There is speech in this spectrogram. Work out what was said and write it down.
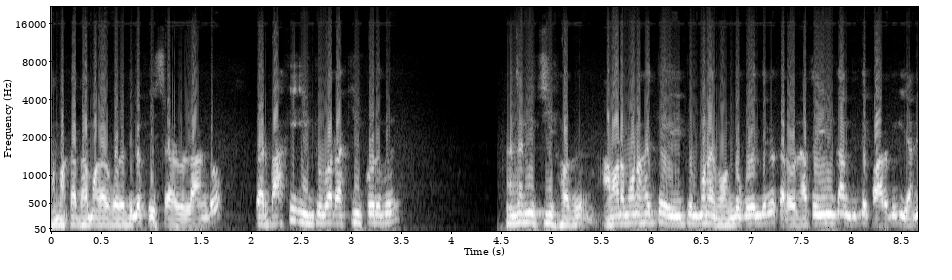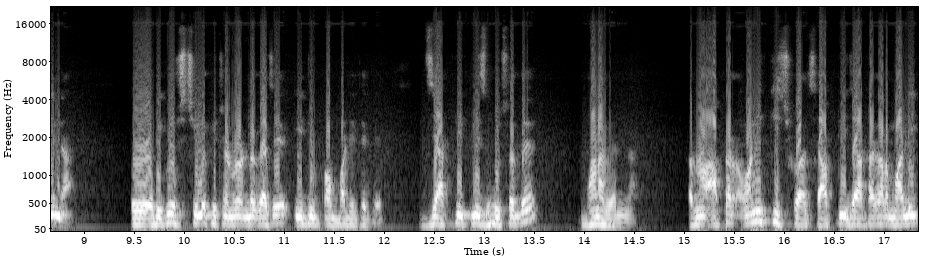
ধামাকা ধামাকা করে দিল ক্রিস্টিয়ানো রোনাল্ডো এবার বাকি ইউটিউবাররা কি করবে? জানি কি হবে। আমার মনে হয় তো ইউটিউব মনে হয় বন্ধ করে দেবে, কারণ এত ইনকাম দিতে পারবে কি জানি না। তো রিকোয়েস্ট ছিল ক্রিস্টিয়ানো রোনাল্ডোর কাছে ইউটিউব কোম্পানি থেকে যে আপনি প্লিজ ভবিষ্যতে বানাবেন না। কারণ আপনার অনেক কিছু আছে। আপনি যা টাকার মালিক,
